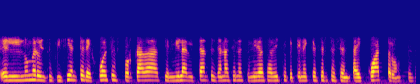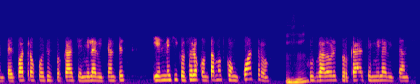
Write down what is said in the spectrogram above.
el número insuficiente de jueces por cada 100.000 habitantes. Ya Naciones Unidas ha dicho que tiene que ser 64, 64 jueces por cada 100.000 habitantes y en México solo contamos con cuatro juzgadores por cada 100.000 habitantes.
